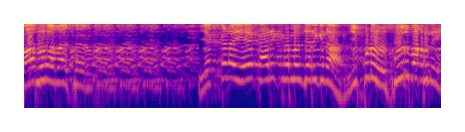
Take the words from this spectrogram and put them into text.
బాబురామాస్ గారు ఎక్కడ ఏ కార్యక్రమం జరిగినా ఇప్పుడు సూరిబాబుని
